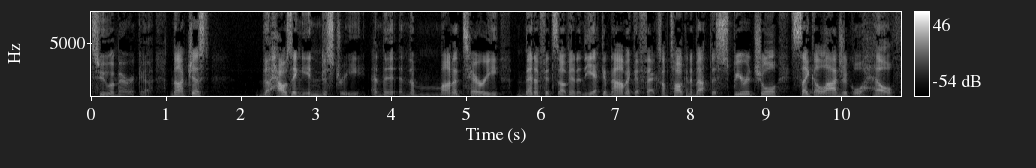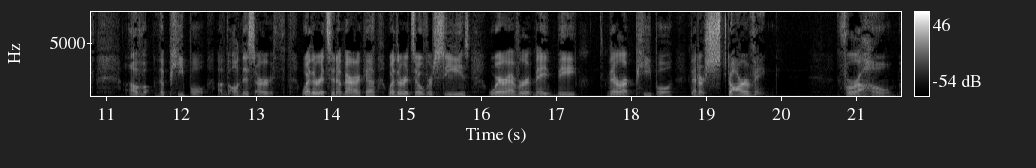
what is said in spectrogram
to America, not just the housing industry and the and the monetary benefits of it and the economic effects. I'm talking about the spiritual, psychological health of the people of, on this earth, whether it's in America, whether it's overseas, wherever it may be. There are people that are starving for a home,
